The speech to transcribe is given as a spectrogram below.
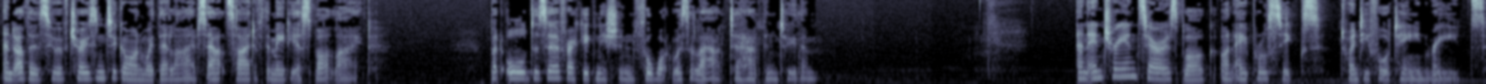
and others who have chosen to go on with their lives outside of the media spotlight. But all deserve recognition for what was allowed to happen to them. An entry in Sarah's blog on April 6, 2014 reads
